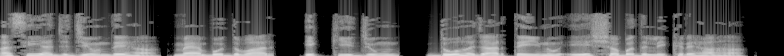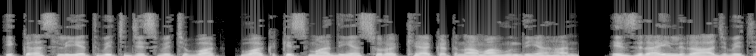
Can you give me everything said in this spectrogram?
ਅਸੀਂ ਅੱਜ ਜਿਉਂਦੇ ਹਾਂ ਮੈਂ ਬੁੱਧਵਾਰ 21 ਜੂਨ 2023 ਨੂੰ ਇਹ ਸ਼ਬਦ ਲਿਖ ਰਿਹਾ ਹਾਂ ਇੱਕ ਅਸਲੀਅਤ ਵਿੱਚ ਜਿਸ ਵਿੱਚ ਵੱਖ-ਵੱਖ ਕਿਸਮਾਂ ਦੀਆਂ ਸੁਰੱਖਿਆ ਘਟਨਾਵਾਂ ਹੁੰਦੀਆਂ ਹਨ ਇਜ਼ਰਾਈਲ ਰਾਜ ਵਿੱਚ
